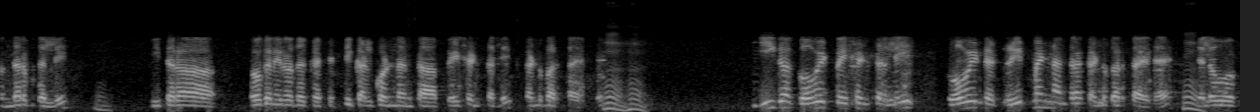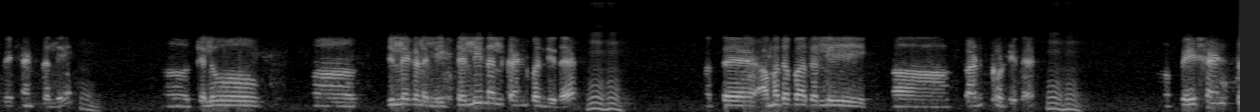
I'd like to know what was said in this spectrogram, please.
ಸಂದರ್ಭದಲ್ಲಿ. ಈ ತರ ರೋಗ ನಿರೋಧಕ ಶಕ್ತಿ ಕಳ್ಕೊಂಡಂತ ಪೇಷಂಟ್ಸ್ ಅಲ್ಲಿ ಕಂಡು ಬರ್ತಾ ಇತ್ತು ಹ್ಮ್ ಈಗ ಕೋವಿಡ್ ಪೇಷಂಟ್ಸ್ ಅಲ್ಲಿ ಕೋವಿಡ್ ಟ್ರೀಟ್ಮೆಂಟ್ ನಂತರ ಕಂಡು ಬರ್ತಾ ಇದೆ ಕೆಲವು ಪೇಷಂಟ್ಸ್ ಅಲ್ಲಿ. ಕೆಲವು ಜಿಲ್ಲೆಗಳಲ್ಲಿ ಡೆಲ್ಲಿನಲ್ಲಿ ಕಂಡು ಬಂದಿದೆ. ಮತ್ತೆ ಅಹಮದಾಬಾದ್ ಅಲ್ಲಿ ಆ, ಕಾಣಿಸ್ಕೊಂಡಿದೆ ಪೇಷಂಟ್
